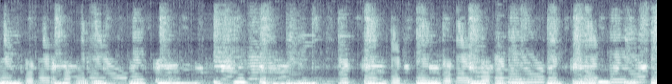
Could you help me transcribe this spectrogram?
Thank you.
